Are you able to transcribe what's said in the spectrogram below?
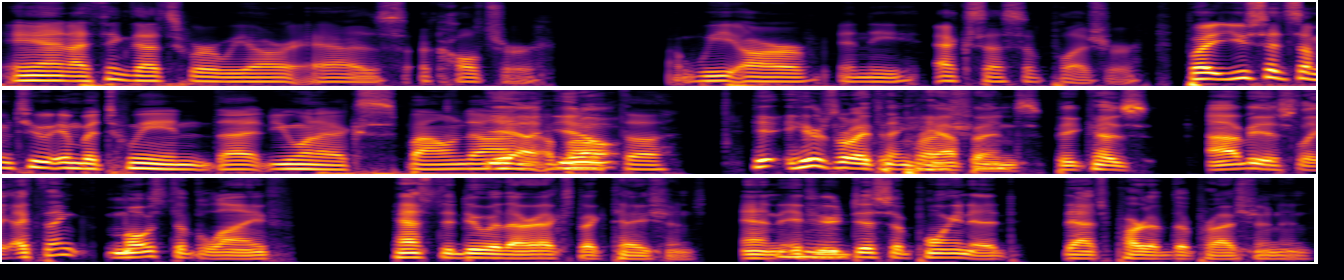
And I think that's where we are as a culture. We are in the excess of pleasure. But you said something too in between that you want to expound on Yeah, about you know, the Here's what I think happens because obviously, I think most of life has to do with our expectations. And if you're Mhm. disappointed, that's part of depression and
